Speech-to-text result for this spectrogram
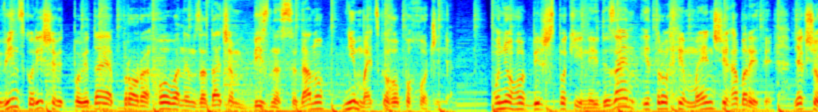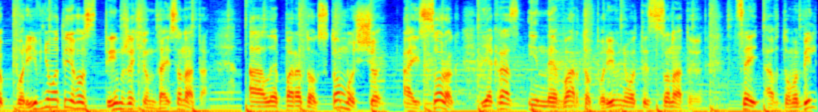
він скоріше відповідає прорахованим задачам бізнес-седану німецького походження. У нього більш спокійний дизайн і трохи менші габарити, якщо порівнювати його з тим же Hyundai Sonata. Але парадокс в тому, що i40 якраз і не варто порівнювати з Сонатою. Цей автомобіль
